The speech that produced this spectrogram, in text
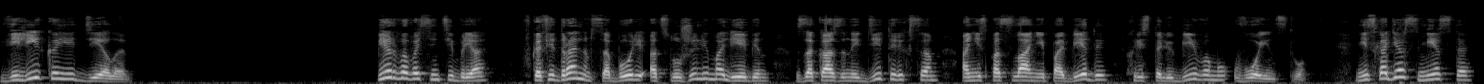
Великое дело. 1 сентября в кафедральном соборе отслужили молебен, заказанный Дитерихсом о неспослании победы христолюбивому воинству. Не сходя с места,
